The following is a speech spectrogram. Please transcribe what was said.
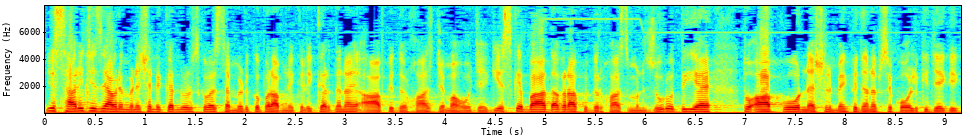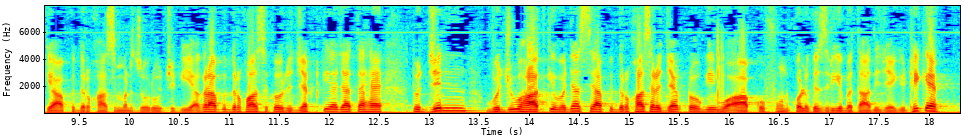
یہ ساری چیزیں آپ نے مینشن کرنی، اور اس کے بعد سبمٹ کے اوپر آپ نے کلک کر دینا ہے، آپ کی درخواست جمع ہو جائے گی۔ اس کے بعد اگر آپ کی درخواست منظور ہوتی ہے، تو آپ کو نیشنل بینک کی جانب سے کال کی جائے گی کہ آپ کی درخواست منظور ہو چکی ہے۔ اگر آپ کی درخواست کو ریجیکٹ کیا جاتا ہے، تو جن وجوہات کی وجہ سے آپ کی درخواست ریجیکٹ ہوگی، وہ آپ کو فون کال کے ذریعے بتا دی جائے گی، ٹھیک ہے؟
